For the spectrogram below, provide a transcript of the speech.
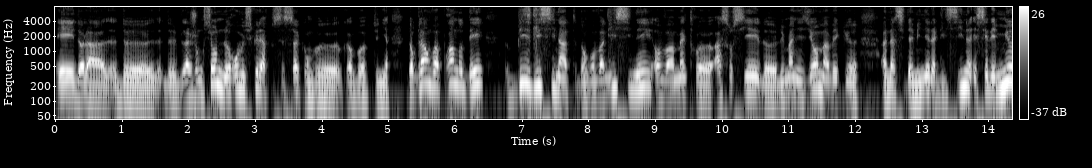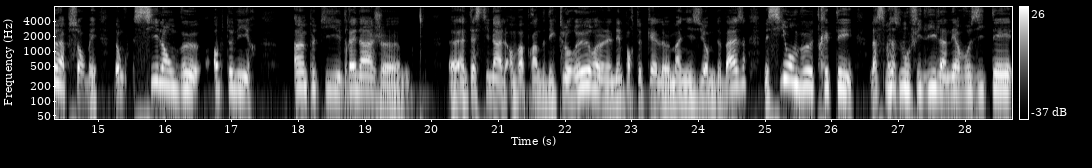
et de la, de, de, la jonction neuromusculaire. C'est ça qu'on veut, qu'on veut obtenir. Donc là, on va prendre des bisglycinate. Donc on va glyciner, on va mettre euh, associer du magnésium avec euh, un acide aminé, la glycine, et c'est les mieux absorbés. Donc si l'on veut obtenir un petit drainage euh, intestinal, on va prendre des chlorures, n'importe quel magnésium de base. Mais si on veut traiter la spasmophilie, la nervosité,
